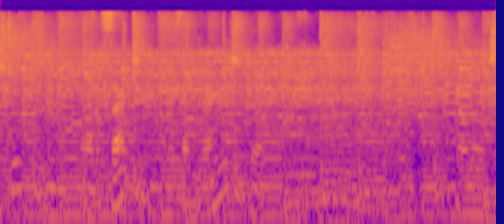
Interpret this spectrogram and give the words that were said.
And effect. Effect. And the- I'm going to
